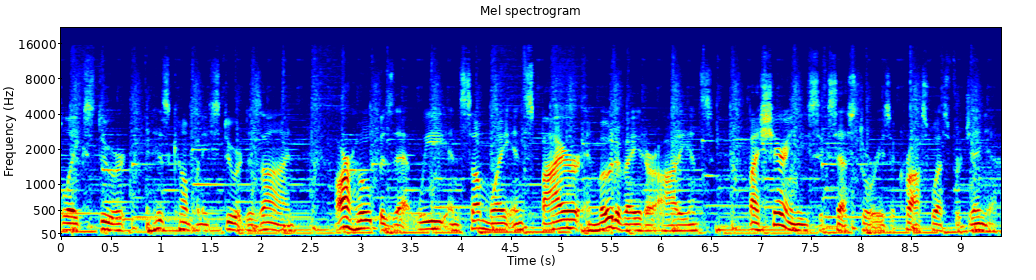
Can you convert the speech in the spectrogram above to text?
Blake Stewart and his company Stewart Design, our hope is that we in some way inspire and motivate our audience by sharing these success stories across West Virginia.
